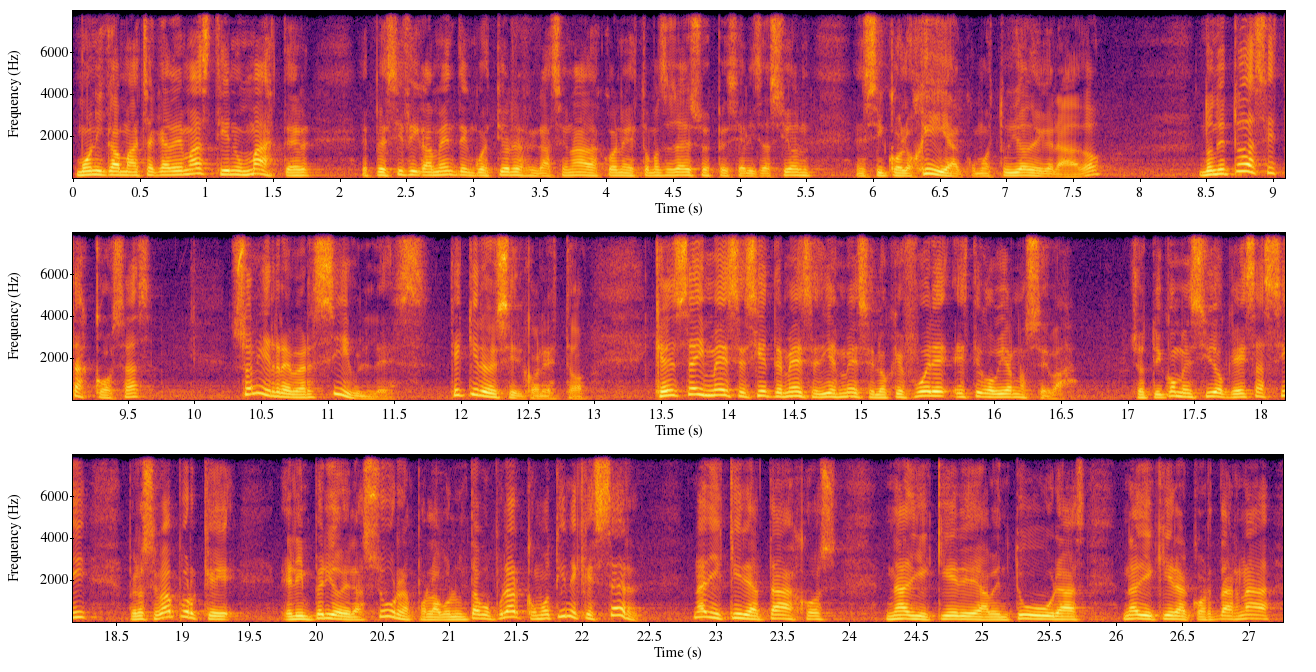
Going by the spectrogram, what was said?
Mónica Macha, que además tiene un máster específicamente en cuestiones relacionadas con esto, más allá de su especialización en psicología como estudio de grado donde todas estas cosas son irreversibles. ¿Qué quiero decir con esto? Que en seis meses, siete meses, diez meses, lo que fuere, este gobierno se va. Yo estoy convencido que es así, pero se va porque el imperio de las urnas, por la voluntad popular, como tiene que ser. Nadie quiere atajos, nadie quiere aventuras, nadie quiere acortar nada.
